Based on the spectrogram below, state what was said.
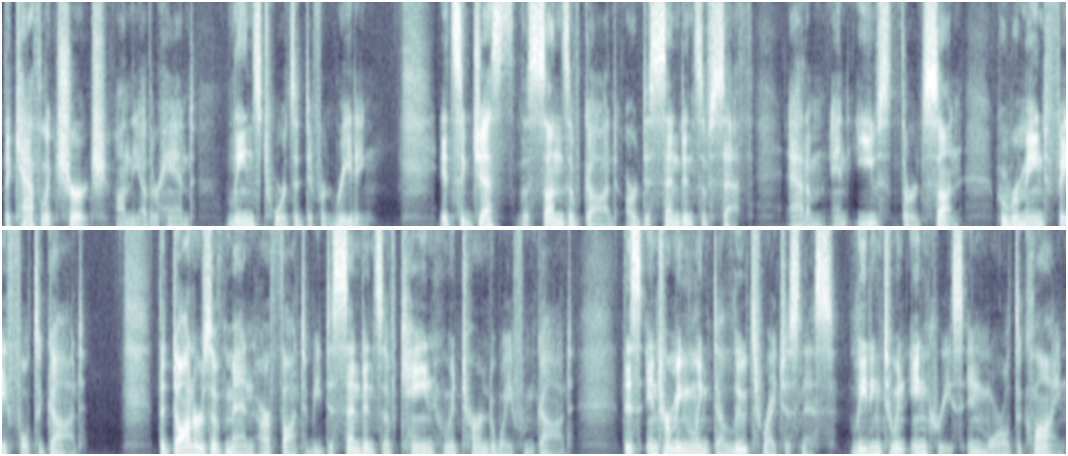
The Catholic Church, on the other hand, leans towards a different reading. It suggests the sons of God are descendants of Seth, Adam and Eve's third son, who remained faithful to God. The daughters of men are thought to be descendants of Cain who had turned away from God. This intermingling dilutes righteousness, leading to an increase in moral decline.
